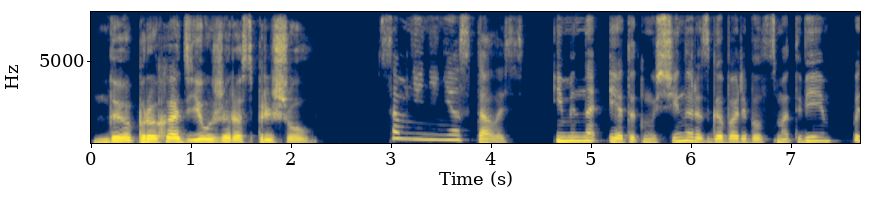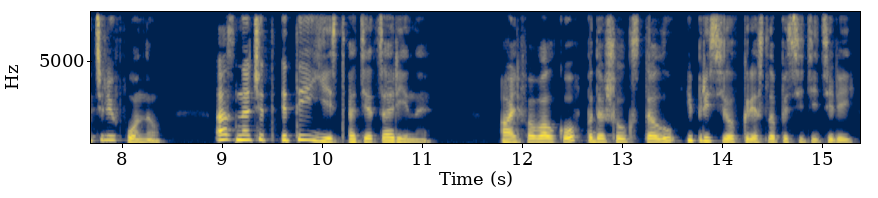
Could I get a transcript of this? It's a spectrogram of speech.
«Да проходи уже, раз пришел». Сомнений не осталось. Именно этот мужчина разговаривал с Матвеем по телефону. А значит, это и есть отец Арины. Альфа Волков подошел к столу и присел в кресло посетителей.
